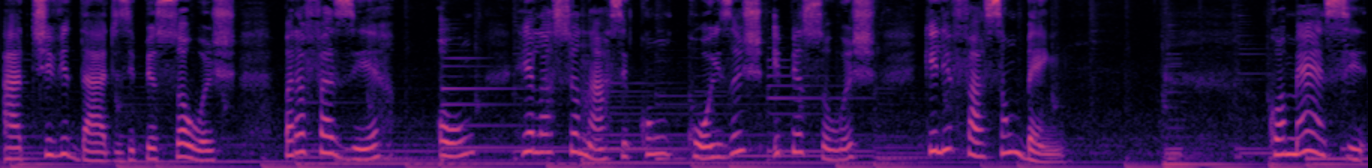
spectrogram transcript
a atividades e pessoas para fazer ou relacionar-se com coisas e pessoas que lhe façam bem. Comece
